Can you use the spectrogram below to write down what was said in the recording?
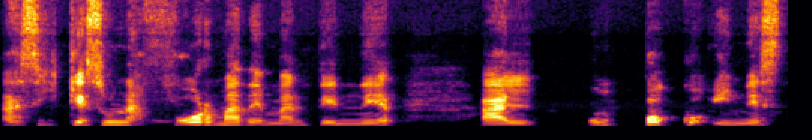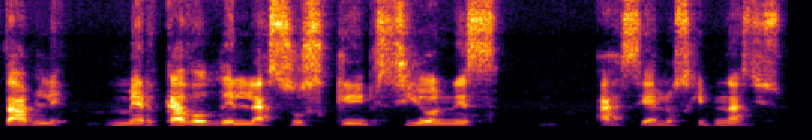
Así que es una forma de mantener al un poco inestable mercado de las suscripciones hacia los gimnasios.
